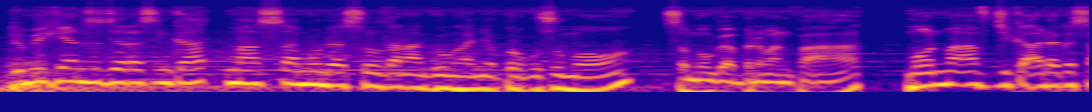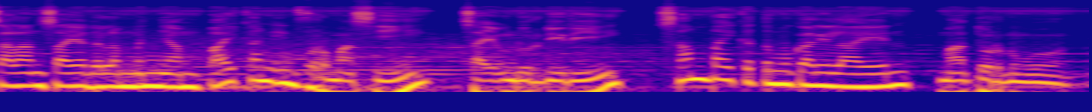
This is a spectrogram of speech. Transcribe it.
Demikian sejarah singkat masa muda Sultan Agung Hanyokrokusumo. Semoga bermanfaat. Mohon maaf jika ada kesalahan saya dalam menyampaikan informasi. Saya undur diri. Sampai ketemu kali lain. Matur nuwun.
